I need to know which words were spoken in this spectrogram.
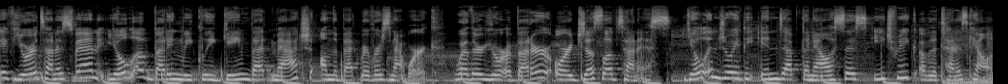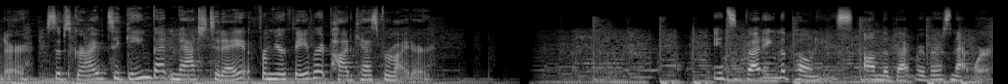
If you're a tennis fan, you'll love Betting Weekly Game Bet Match on the Bet Rivers Network. Whether you're a better or just love tennis, you'll enjoy the in depth analysis each week of the tennis calendar. Subscribe to Game Bet Match today from your favorite podcast provider. It's Betting the Ponies on the Bet Rivers Network.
